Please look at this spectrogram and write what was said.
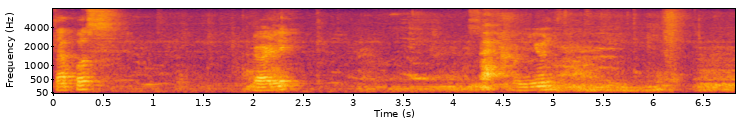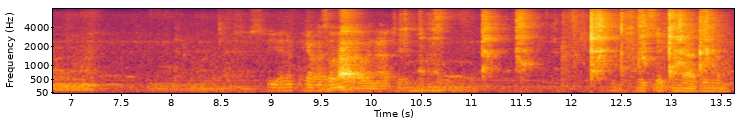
Tapos, garlic, onion, So yan ang pinakasawasawa natin. Sisip natin. No?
